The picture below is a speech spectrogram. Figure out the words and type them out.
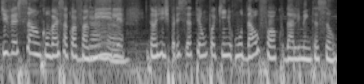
diversão, conversa com a família. Uhum. Então a gente precisa ter um pouquinho mudar o foco da alimentação.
